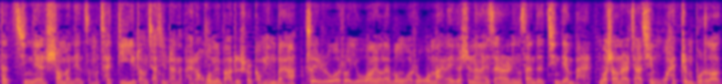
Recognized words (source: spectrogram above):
那今年上半年怎么才第一张加氢站的牌照？我没把这个事儿搞明白啊。所以如果说有网友友。有来问我说，我买了一个深蓝 S L 零三的轻电版，我上哪加氢？我还真不知道。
